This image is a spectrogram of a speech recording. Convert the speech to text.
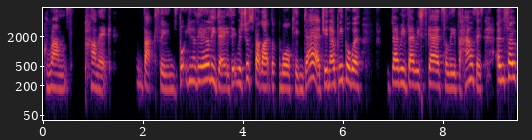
grants, panic, vaccines. But, you know, the early days, it was just felt like the walking dead. You know, people were very, very scared to leave the houses. And so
